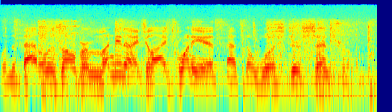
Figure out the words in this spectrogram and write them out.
when the battle is over Monday night, July 20th at the Worcester Centrum.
